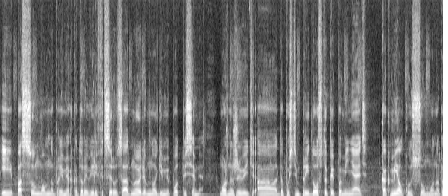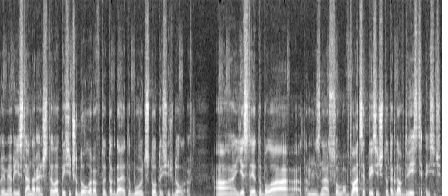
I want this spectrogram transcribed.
И по суммам, например, которые верифицируются одной или многими подписями. Можно же ведь, а, допустим, при доступе поменять как мелкую сумму, например. Если она раньше стоила 1000 долларов, то тогда это будет 100 тысяч долларов. А если это была, там, не знаю, сумма в 20 тысяч, то тогда в 200 тысяч.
